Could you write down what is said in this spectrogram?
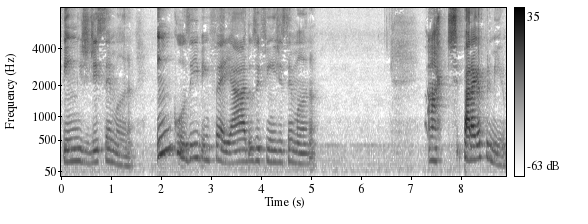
fins de semana. Inclusive em feriados e fins de semana. Art... Parágrafo 1.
